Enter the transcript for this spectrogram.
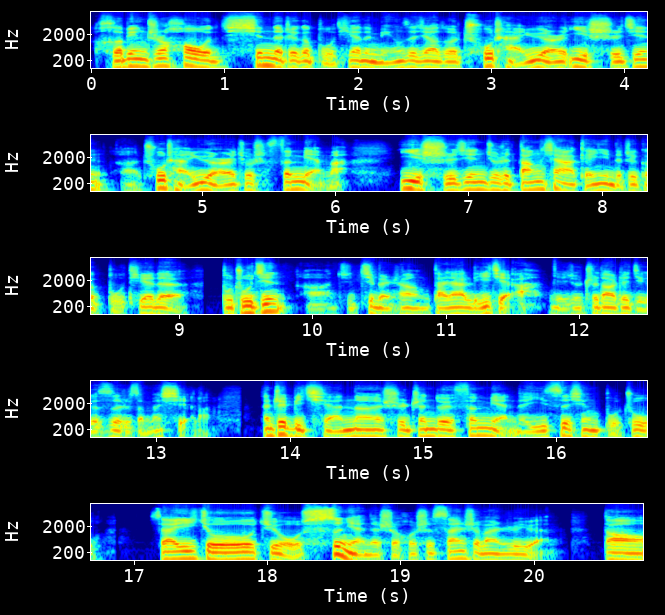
合并之后新的这个补贴的名字叫做出产育儿一时金啊，出产育儿就是分娩嘛，一时金就是当下给你的这个补贴的。补助金啊，就基本上大家理解啊，也就知道这几个字是怎么写了。那这笔钱呢，是针对分娩的一次性补助，在一九九四年的时候是三十万日元，到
